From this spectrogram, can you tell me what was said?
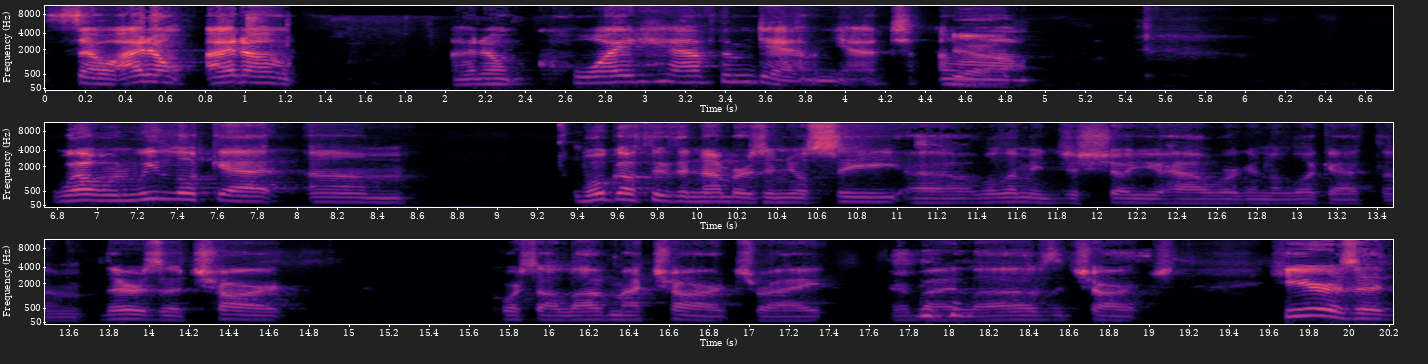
so I don't, I don't, I don't quite have them down yet. Yeah. Um, well, when we look at um, we'll go through the numbers and you'll see. Uh, well, let me just show you how we're going to look at them. There's a chart. Of course, I love my charts, right? Everybody loves the charts. Here is a,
